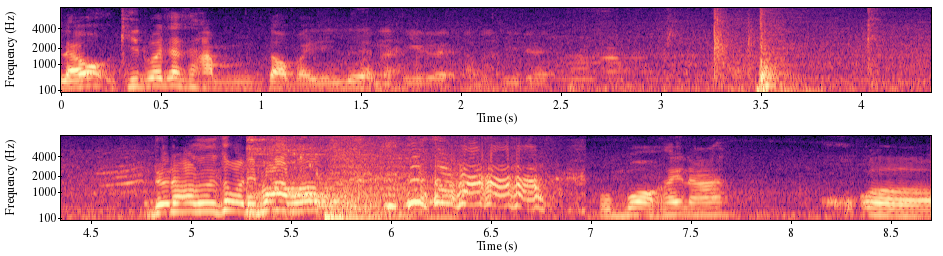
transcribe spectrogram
แล้วคิดว่าจะทำต่อไปเรื่อยๆไหมที่ด้วยทำหน้าที่ด้วย เดินทางโดยสวัสดิภาพครับ ผมบอกให้นะ เอ่อ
